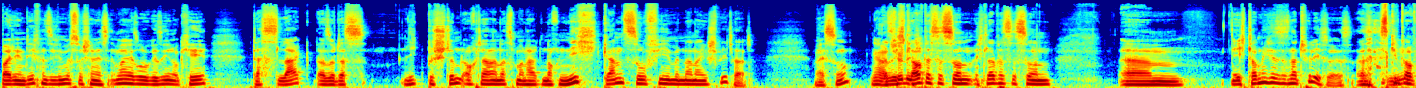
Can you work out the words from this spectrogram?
bei den defensiven Missverständnissen immer so gesehen, okay, das lag, also das liegt bestimmt auch daran, dass man halt noch nicht ganz so viel miteinander gespielt hat. Weißt du? Ja, also natürlich. ich glaube, das ist so ein, ich glaube, das ist so ein, ähm, ich glaube nicht, dass es natürlich so ist. Also es gibt mhm. auch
